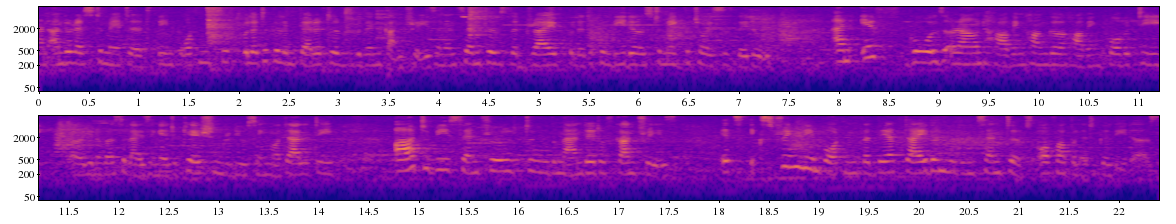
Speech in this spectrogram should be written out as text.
and underestimated the importance of political imperatives within countries and incentives that drive political leaders to make the choices they do. And if goals around halving hunger, halving poverty, uh, universalizing education, reducing mortality, are to be central to the mandate of countries, it's extremely important that they are tied in with incentives of our political leaders.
